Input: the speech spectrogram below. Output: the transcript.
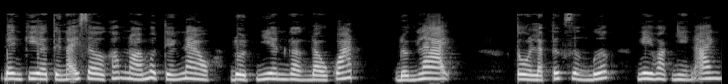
Bên kia từ nãy giờ không nói một tiếng nào, đột nhiên gần đầu quát, đứng lại. Tôi lập tức dừng bước, nghi hoặc nhìn anh,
